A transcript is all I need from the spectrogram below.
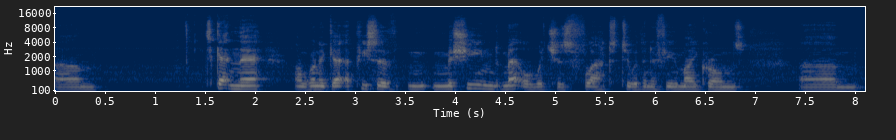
Um, it's getting there. I'm going to get a piece of machined metal which is flat to within a few microns um,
